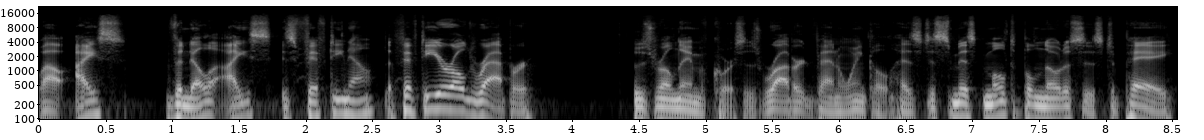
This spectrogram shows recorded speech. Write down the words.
"Wow, Ice Vanilla Ice is 50 now. The 50 year old rapper, whose real name, of course, is Robert Van Winkle, has dismissed multiple notices to pay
